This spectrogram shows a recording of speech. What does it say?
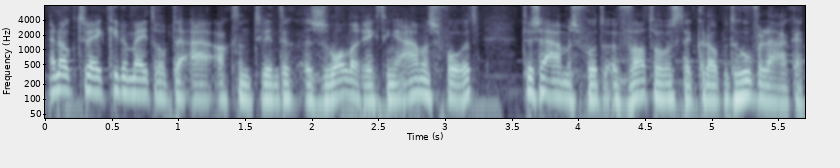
En ook 2 kilometer op de A28 Zwolle richting Amersfoort tussen Amersfoort Vathorst en knooppunt Hoevelaken.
